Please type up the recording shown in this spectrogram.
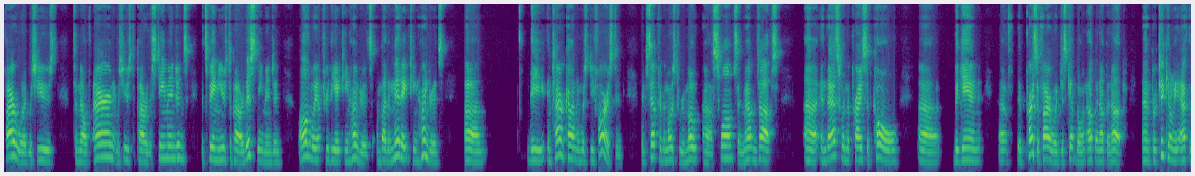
firewood was used to melt iron. It was used to power the steam engines. It's being used to power this steam engine all the way up through the 1800s. And by the mid 1800s, uh, the entire continent was deforested, except for the most remote uh, swamps and mountaintops. Uh, and that's when the price of coal uh, began. Uh, the price of firewood just kept going up and up and up. And particularly after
